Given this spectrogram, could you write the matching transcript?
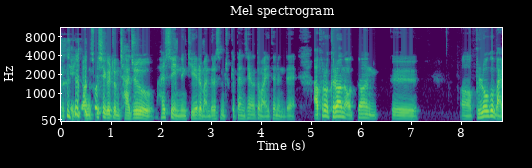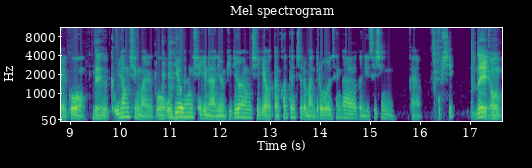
이렇게 이런 소식을 좀 자주 할 수 있는 기회를 만들었으면 좋겠다는 생각도 많이 드는데 앞으로 그런 어떤 그 어, 블로그 말고 네. 그 글 형식 말고 오디오 형식이나 아니면 비디오 형식의 어떤 컨텐츠를 만들어 볼 생각은 있으신가요? 혹시? 네, 어,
